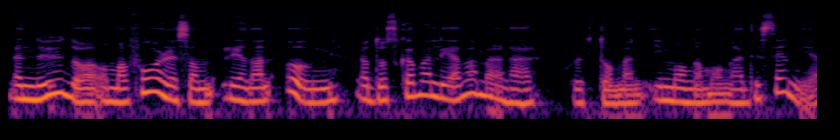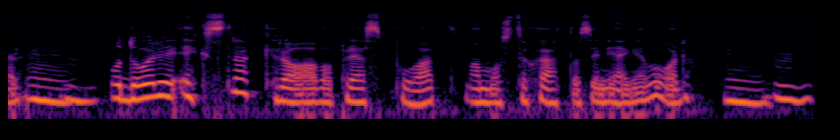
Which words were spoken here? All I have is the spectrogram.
Men nu då om man får det som redan ung, ja då ska man leva med den här sjukdomen i många, många decennier. Mm. Mm. Och då är det extra krav och press på att man måste sköta sin egen vård Mm. Mm.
